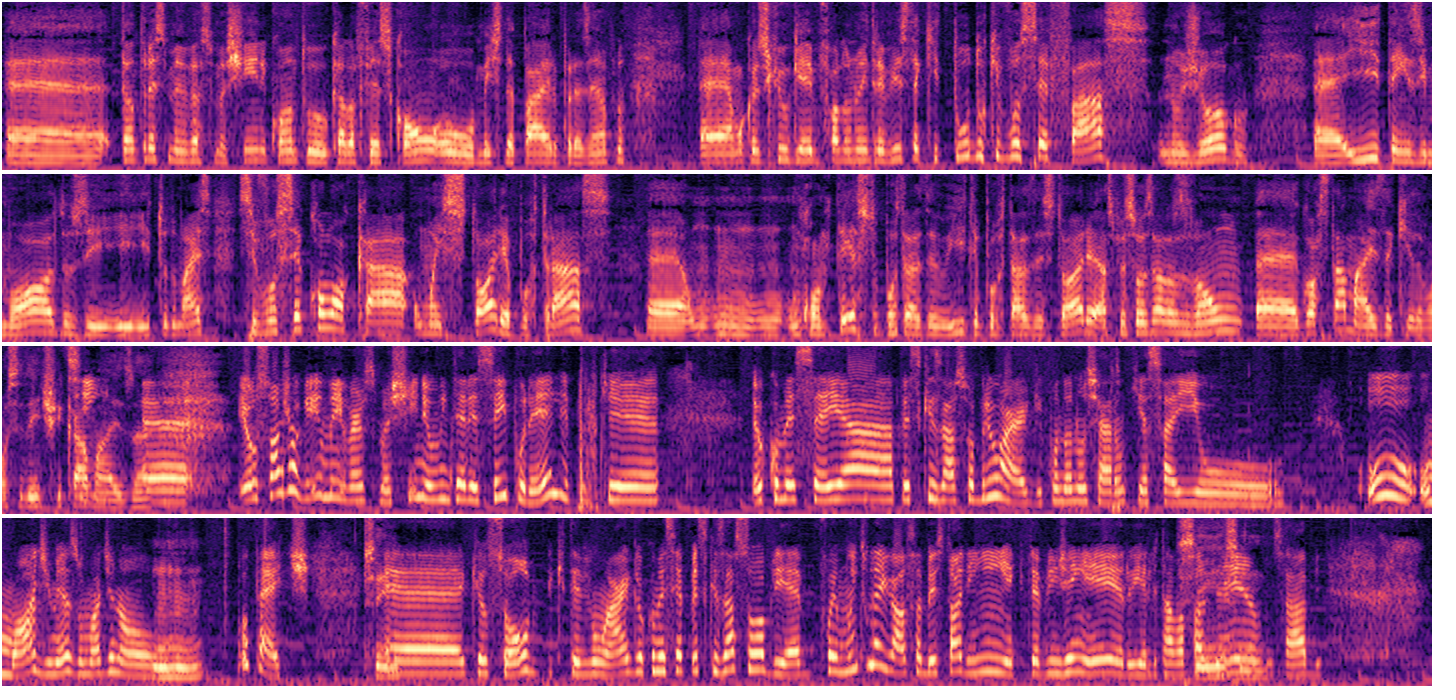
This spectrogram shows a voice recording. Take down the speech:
é, tanto nesse Man vs Machine quanto o que ela fez com o Meet the Pyro, por exemplo. É uma coisa que o Gabe falou numa entrevista que tudo que você faz no jogo, é, itens e modos e, e- e tudo mais, se você colocar uma história por trás, é, um, um- um contexto por trás do item, por trás da história, as pessoas elas vão é, gostar mais daquilo, vão se identificar Sim, mais, né? é, eu só joguei o Man vs Machine, eu me interessei por ele porque eu comecei a pesquisar sobre o ARG quando anunciaram que ia sair o. O, o mod mesmo, o mod não, Uhum, o patch. sim. é, que eu soube que teve um ARG, eu comecei a pesquisar sobre. É, foi muito legal saber a historinha, que teve engenheiro e ele tava Sim, fazendo, sim. sabe?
